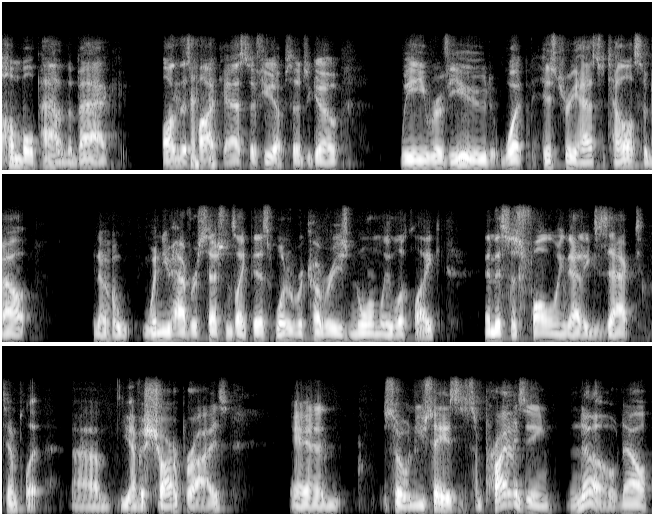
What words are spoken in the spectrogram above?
humble pat on the back on this podcast a few episodes ago, we reviewed what history has to tell us about you know, when you have recessions like this, what do recoveries normally look like? And this is following that exact template. Um, you have a sharp rise. And so when you say, is it surprising? No. Now,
